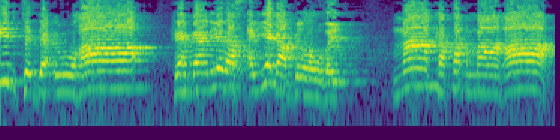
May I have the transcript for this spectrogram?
انت دعوها رهبانيه داس ايغا بلوداي ما كتبناها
